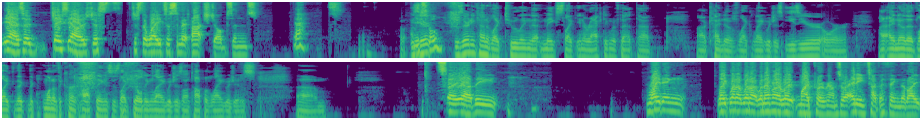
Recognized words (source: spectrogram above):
yeah, so JCL is just just a way to submit batch jobs, and yeah, Is there, useful. is there any kind of like tooling that makes like interacting with that that uh, kind of like languages easier or I, I know that like the, the one of the current hot things is like building languages on top of languages um, So yeah, the writing like when I, when I, whenever I wrote my programs or any type of thing that I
